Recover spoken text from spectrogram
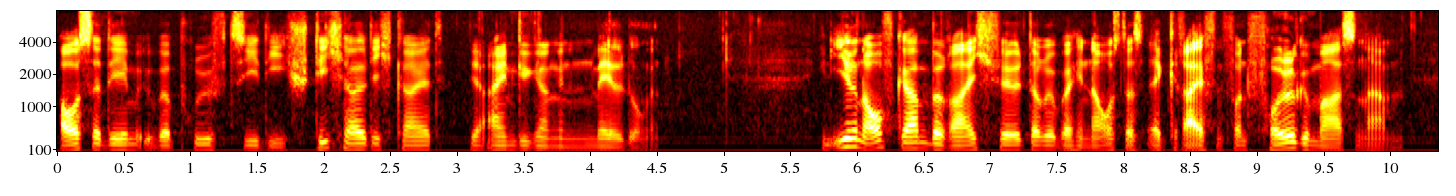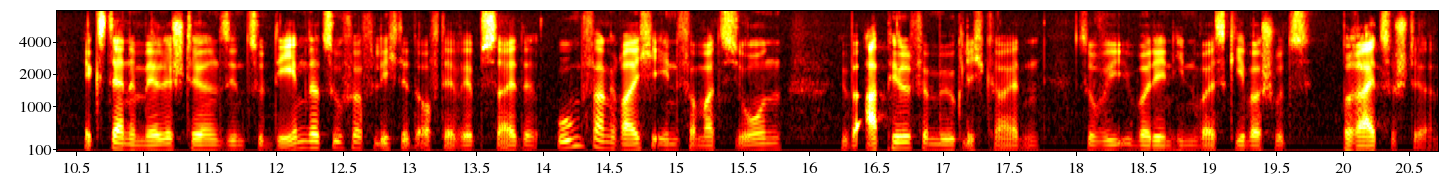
Außerdem überprüft sie die Stichhaltigkeit der eingegangenen Meldungen. In ihren Aufgabenbereich fällt darüber hinaus das Ergreifen von Folgemaßnahmen Externe Meldestellen sind zudem dazu verpflichtet, auf der Webseite umfangreiche Informationen über Abhilfemöglichkeiten sowie über den Hinweisgeberschutz bereitzustellen.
